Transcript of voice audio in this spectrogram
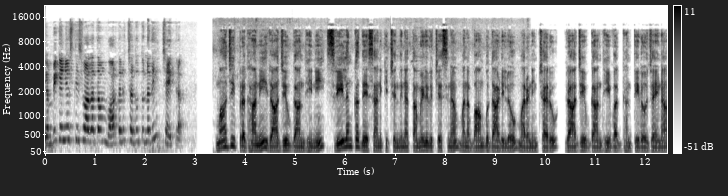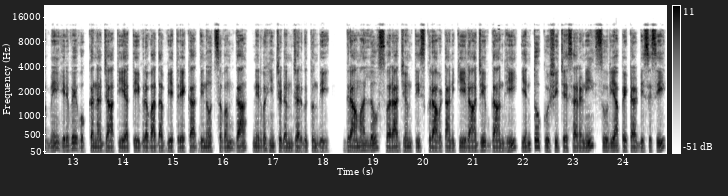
ఎంబీకే న్యూస్కి స్వాగతం. వార్తలు చదువుతున్నది చైత్ర. మాజీ ప్రధాని రాజీవ్ గాంధీని శ్రీలంక దేశానికి చెందిన తమిళులు చేసిన మన బాంబు దాడిలో మరణించారు. రాజీవ్ గాంధీ వర్ధంతి రోజైన మే ఇరవై ఒక్కన జాతీయ తీవ్రవాద వ్యతిరేక దినోత్సవంగా నిర్వహించడం జరుగుతుంది. గ్రామాల్లో స్వరాజ్యం తీసుకురావటానికి రాజీవ్ గాంధీ ఎంతో కృషి చేశారని సూర్యాపేట డిసిసి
